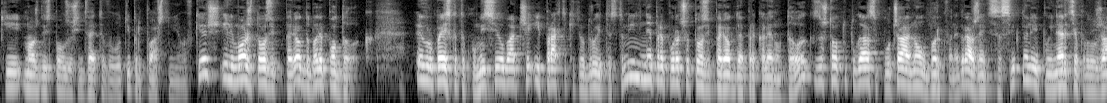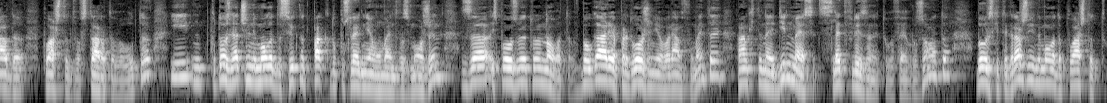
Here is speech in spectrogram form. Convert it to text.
ти можеш да използваш и двете валути при плащания в кеш, или може този период да бъде по-дълъг. Европейската комисия обаче и практиките от другите страни не препоръчват този период да е прекалено дълъг, защото тогава се получава едно объркване. Гражданите са свикнали и по инерция продължават да плащат в старата валута и по този начин не могат да свикнат пак до последния момент възможен за използването на новата. В България предложения вариант в момента е в рамките на един месец след влизането в еврозоната българските граждани не могат да плащат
